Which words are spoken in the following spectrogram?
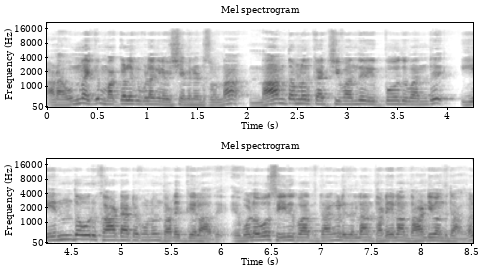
ஆனால் உண்மைக்கு மக்களுக்கு விளங்கின விஷயம் என்னன்னு சொன்னால் நாம் தமிழர் கட்சி வந்து இப்போது வந்து எந்த ஒரு காட்டாட்ட கொண்டும் தடுக்க இயலாது எவ்வளவோ செய்து பார்த்துட்டாங்க இதெல்லாம் தடையெல்லாம் தாண்டி வந்துட்டாங்க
